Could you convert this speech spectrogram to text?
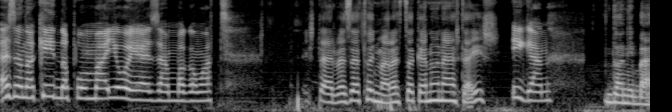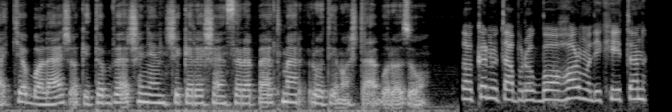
ezen a két napon már jól érzem magamat. És tervezed, hogy maradsz a Kenonál te is? Igen. Dani bátyja Balázs, aki több versenyen sikeresen szerepelt, már rutinos táborozó. A kenőtáborokban a harmadik héten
